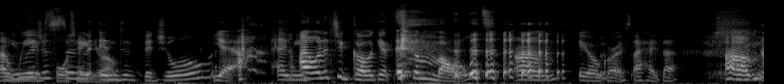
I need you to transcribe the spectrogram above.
a you weird were just fourteen an year old. individual. Yeah, and you I wanted to go against the mold. um, ew, gross. I hate that. Um,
